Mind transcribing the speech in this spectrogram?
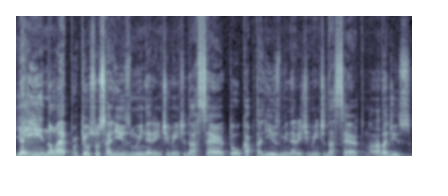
E aí, não é porque o socialismo inerentemente dá certo ou o capitalismo inerentemente dá certo. Não é nada disso.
